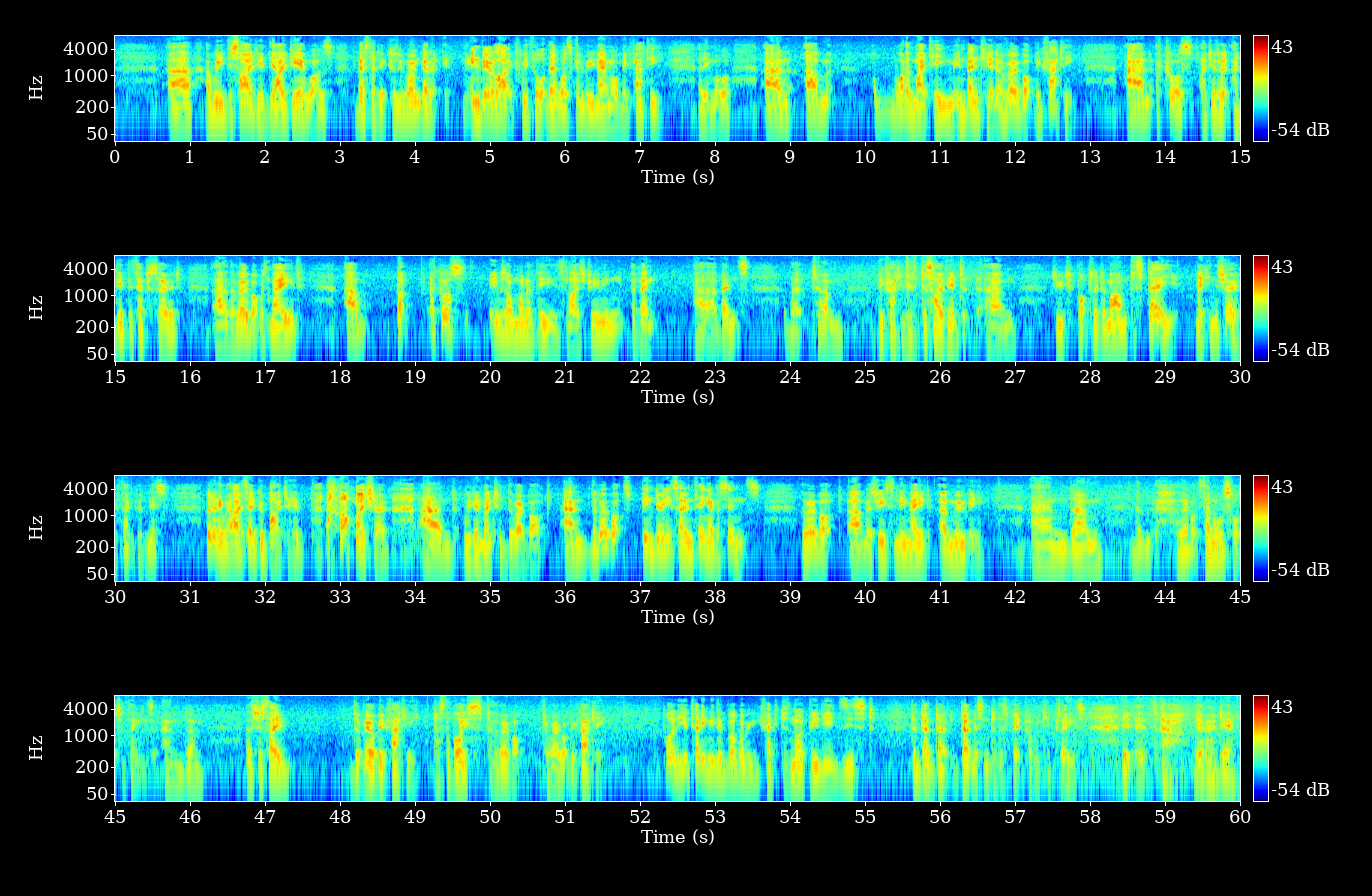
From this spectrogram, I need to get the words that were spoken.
uh, and we decided the idea was the best idea because we weren't going to in real life. We thought there was going to be no more Big Fatty anymore, and um, one of my team invented a robot Big Fatty, and of course I did a, I did this episode. Uh, the robot was made, um, but of course it was on one of these live streaming event uh, events that um, Big Fatty just decided, um, due to popular demand, to stay making the show. Thank goodness. But anyway, I said goodbye to him on my show, and we'd invented the robot, and the robot's been doing its own thing ever since. The robot um, has recently made a movie, and um, the, the, robot's done all sorts of things. And um, let's just say, the real Big Fatty does the voice for the robot for Robot Big Fatty. Paul, are you telling me the Robot Big Fatty does not really exist? Don't, don't, don't, don't listen to this bit, Promity, please. It, it's, oh, dear, oh dear.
